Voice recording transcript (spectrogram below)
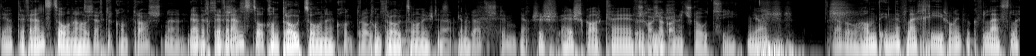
ja, die Referenzzone Das halt. ist echt der Kontrast. Ne? Ja, einfach die du das? Referenzzone, Kontrollzone. Kontrollzone. Kontrollzone ist das, ja. genau. Ja, das stimmt. Ja, sonst hast du gar keine Du kannst ja Vergleich. gar nicht stolz sein. Ja. ja, weil Handinnenfläche ist auch nicht wirklich verlässlich.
